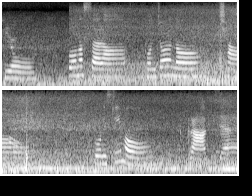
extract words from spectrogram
귀여워. Buonasera, buongiorno, ciao, buonissimo, grazie.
